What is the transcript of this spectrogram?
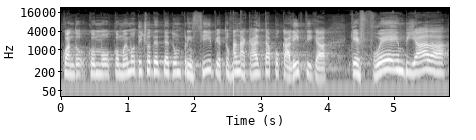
cuando, como, como hemos dicho desde, desde un principio, esto es una carta apocalíptica que fue enviada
